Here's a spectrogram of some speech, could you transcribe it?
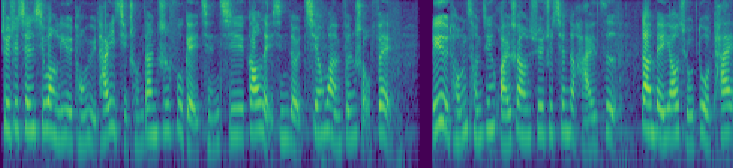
薛之谦希望李雨桐与他一起承担支付给前妻高磊鑫的千万分手费。李雨桐曾经怀上薛之谦的孩子，但被要求堕胎，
